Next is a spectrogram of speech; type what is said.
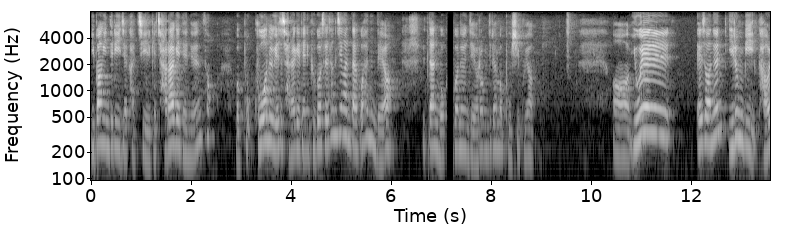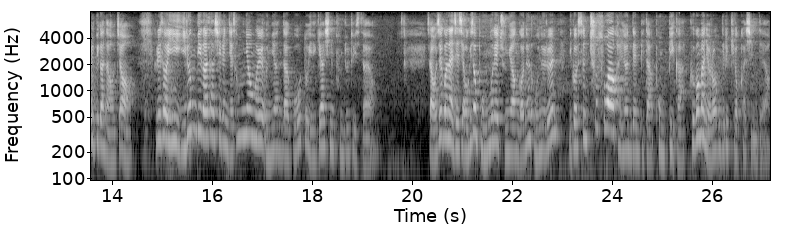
이방인들이 이제 같이 이렇게 자라게 되는 성, 뭐, 구원을 위해서 자라게 되는 그것을 상징한다고 하는데요. 일단 뭐 그거는 이제 여러분들이 한번 보시고요. 어, 요엘에서는 이른비, 가을비가 나오죠. 그래서 이 이른비가 사실은 이제 성령을 의미한다고 또 얘기하시는 분들도 있어요. 자, 어쨌거나 이제 여기서 본문에 중요한 거는 오늘은 이것은 추수와 관련된 비다, 봄비가. 그것만 여러분들이 기억하시면 돼요.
